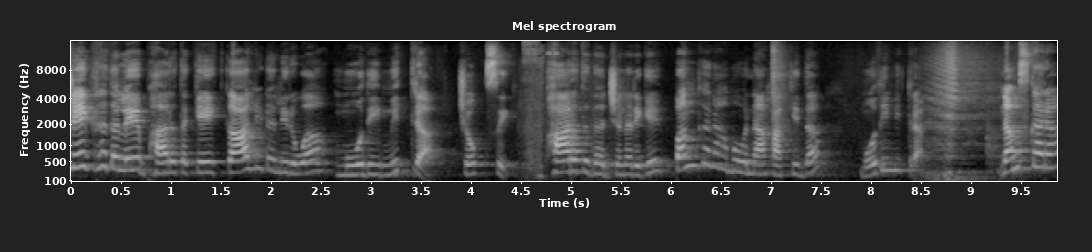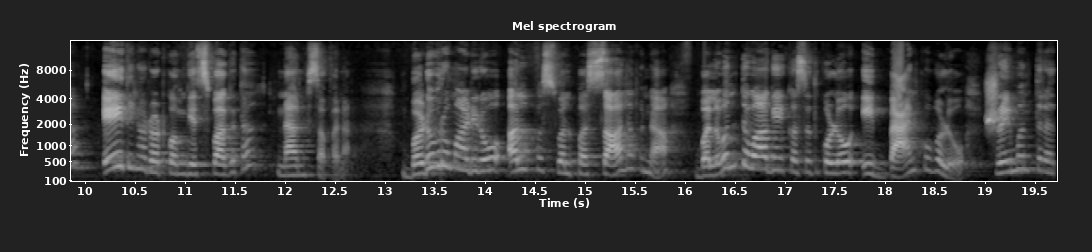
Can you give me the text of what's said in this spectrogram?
ಶೀಘ್ರದಲ್ಲೇ ಭಾರತಕ್ಕೆ ಕಾಲಿಡಲಿರುವ ಮೋದಿ ಮಿತ್ರ ಚೋಕ್ಸಿ. ಭಾರತದ ಜನರಿಗೆ ಪಂಗನಾಮವನ್ನ ಹಾಕಿದ್ದ ಮೋದಿ ಮಿತ್ರ. ನಮಸ್ಕಾರ ಎ ದಿನ ಡಾಟ್ ಕಾಮ್ಗೆ ಸ್ವಾಗತ. ನಾನು ಸಪನ. ಬಡವರು ಮಾಡಿರೋ ಅಲ್ಪ ಸ್ವಲ್ಪ ಸಾಲವನ್ನು ಬಲವಂತವಾಗಿ ಕಸಿದುಕೊಳ್ಳೋ ಈ ಬ್ಯಾಂಕುಗಳು ಶ್ರೀಮಂತರ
